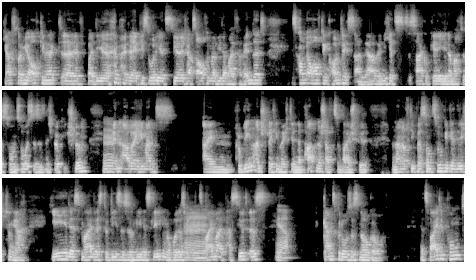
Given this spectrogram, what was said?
Ich habe es bei mir auch gemerkt, äh, bei dir, bei der Episode jetzt hier, ich habe es auch immer wieder mal verwendet es kommt auch auf den Kontext an. Ja? Wenn ich jetzt sage, okay, jeder macht das so und so, ist das jetzt nicht wirklich schlimm. Mhm. Wenn aber jemand ein Problem ansprechen möchte, in der Partnerschaft zum Beispiel, und dann auf die Person zugeht in Richtung, ja, jedes Mal lässt du dieses und jenes liegen, obwohl das mhm. zweimal passiert ist, ja. ganz großes No-Go. Der zweite Punkt,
